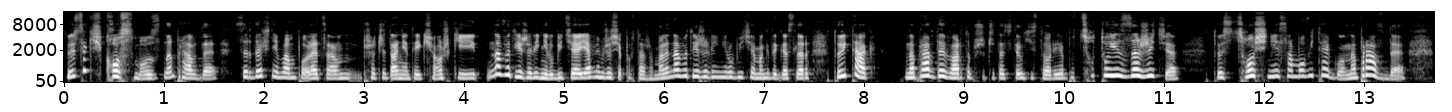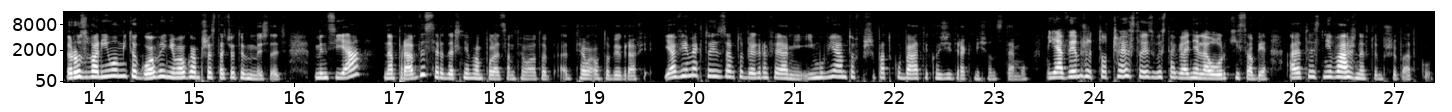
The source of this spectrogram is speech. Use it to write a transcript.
To jest jakiś kosmos, naprawdę. Serdecznie Wam polecam przeczytanie tej książki. Nawet jeżeli nie lubicie, ja wiem, że się powtarzam, ale nawet jeżeli nie lubicie Magdy Gessler, to i tak naprawdę warto przeczytać tę historię, bo co to jest za życie? To jest coś niesamowitego, naprawdę. Rozwaliło mi to głowę i nie mogłam przestać o tym myśleć. Więc ja naprawdę serdecznie Wam polecam tę, auto, tę autobiografię. Ja wiem, jak to jest z autobiografiami i mówiłam to w przypadku Beaty Kozidrak miesiąc temu. Ja wiem, że to często jest wystawianie laurki sobie, ale to jest nieważne w tym przypadku.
